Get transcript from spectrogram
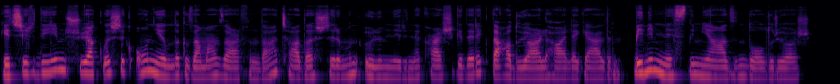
Geçirdiğim şu yaklaşık 10 yıllık zaman zarfında çağdaşlarımın ölümlerine karşı giderek daha duyarlı hale geldim. Benim neslim yağdını dolduruyor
